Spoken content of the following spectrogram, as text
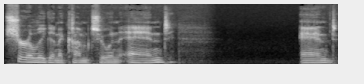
surely going to come to an end, and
